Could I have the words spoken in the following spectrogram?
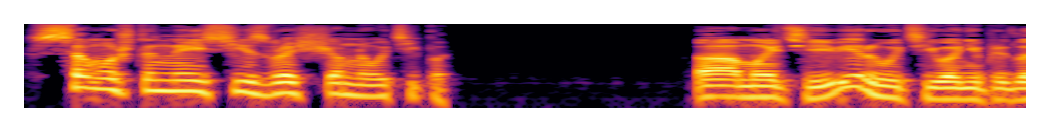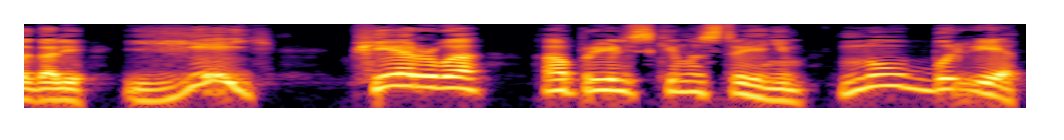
самого что на извращенного типа а мотивировать его они предлагали ей первоапрельским настроением. Ну, бред!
